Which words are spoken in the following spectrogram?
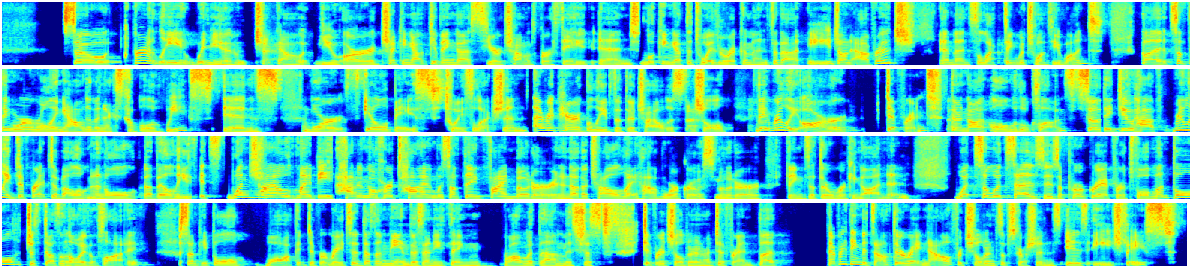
So currently, when you check out, you are checking out giving us your child's birth date and looking at the toys we recommend for that age on average, and then selecting which ones you want. But something we're rolling out in the next couple of weeks is more skill based toy selection. Every parent believes that their child is special. They really are different. They're not all little clones. So they do have really different developmental abilities. It's one child might be having a hard time with something fine motor and another child might have more gross motor things that they're working on. And what someone says is appropriate for a 12 month old just doesn't always apply. Some people walk at different rates. It doesn't mean there's anything wrong with them. It's just different children are different. But everything that's out there right now for children's subscriptions is age based.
